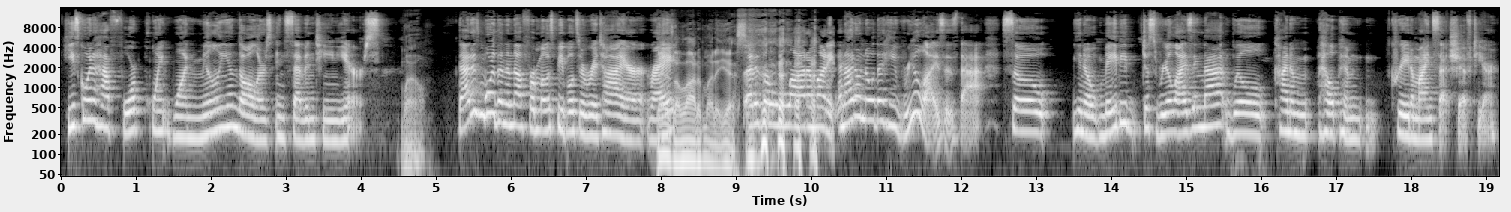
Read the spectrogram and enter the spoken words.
he's going to have $4.1 million in 17 years. Wow. That is more than enough for most people to retire, right? That is a lot of money, yes. That is a lot of money. And I don't know that he realizes that. So, you know, maybe just realizing that will kind of help him create a mindset shift here.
